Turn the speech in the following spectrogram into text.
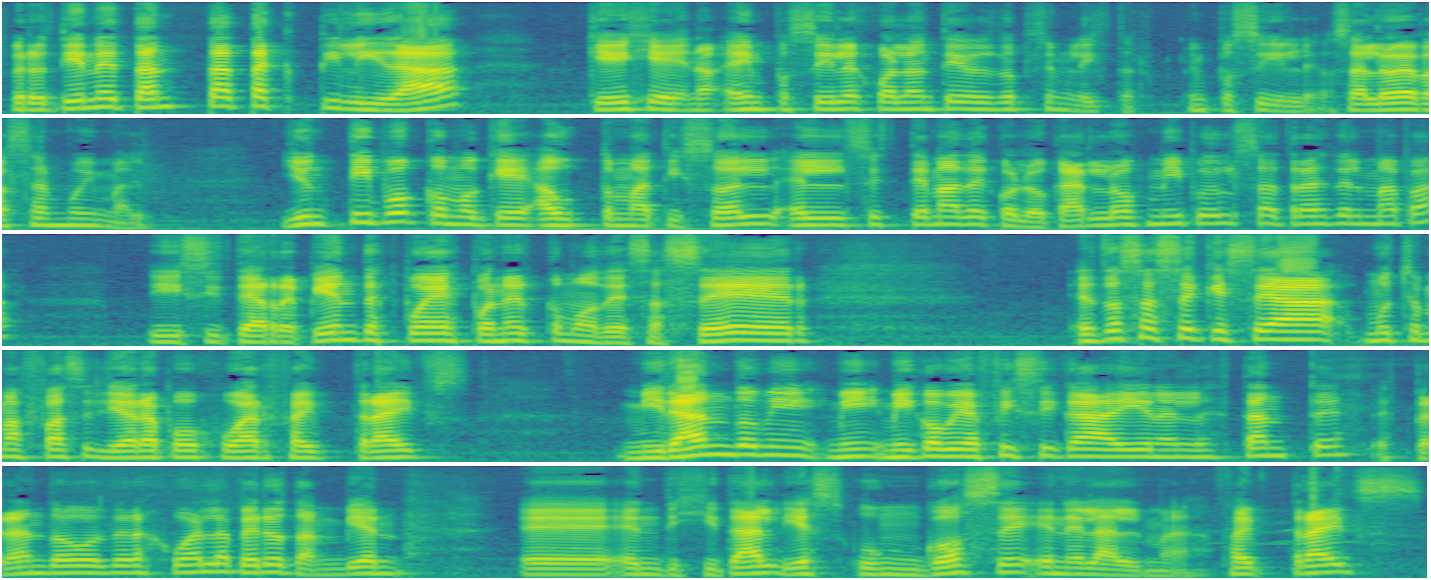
pero tiene tanta tactilidad que dije, no, es imposible jugarlo en Tabletop Simulator. Imposible. O sea, lo voy a pasar muy mal. Y un tipo como que automatizó el, el sistema de colocar los meeples a través del mapa. Y si te arrepientes puedes poner como deshacer. Entonces hace que sea mucho más fácil y ahora puedo jugar Five Tribes mirando mi, mi, mi copia física ahí en el estante, esperando volver a jugarla, pero también eh, en digital y es un goce en el alma. Five Tribes,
